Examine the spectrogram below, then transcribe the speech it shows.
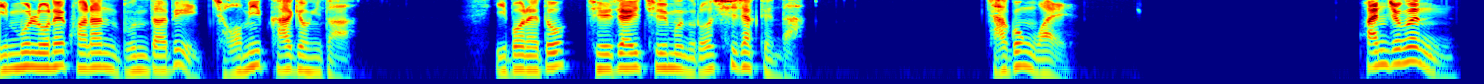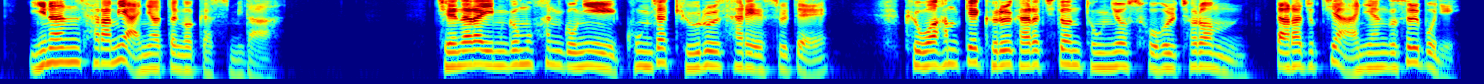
인물론에 관한 문답이 점입가경이다. 이번에도 제자의 질문으로 시작된다. 자공왈 관중은 인한 사람이 아니었던 것 같습니다. 제나라 임금 환공이 공자 규를 살해했을 때 그와 함께 그를 가르치던 동료 소홀처럼 따라 죽지 아니한 것을 보니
